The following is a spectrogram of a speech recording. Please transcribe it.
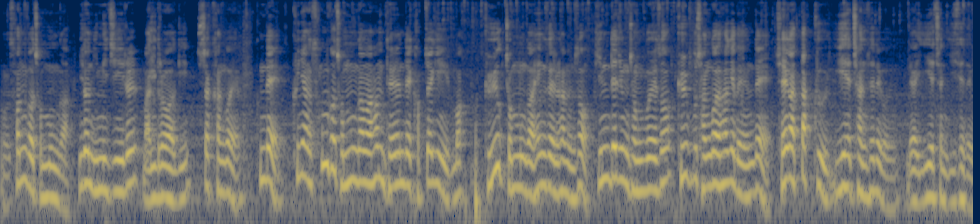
어, 선거 전문가 이런 이미지를 만들어가기 시작한 거예요. 근데 그냥 선거 전문가만 하면 되는데 갑자기 막 교육 전문가 행세를 하면서 김대중 정부에서 교육부 장관 하게 되는데 제가 딱 그 이해찬 세대거든요. 내가 이해찬 2세대고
